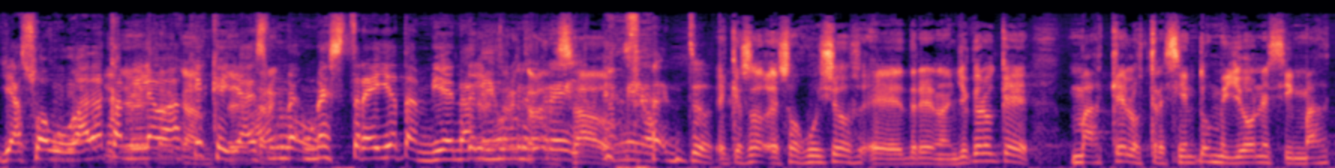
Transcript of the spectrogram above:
Ya su abogada Camila Vázquez, que ya es una, una estrella también del. Exacto. Es que eso- esos juicios eh, drenan. Yo creo que más que los 300 millones y más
